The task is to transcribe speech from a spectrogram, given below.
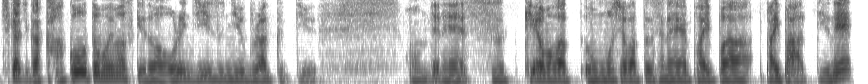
近々書こうと思いますけど、オレンジーズ・ニュー・ブラックっていう本でね、すっげえ面白かったんですよね。パイパー、パイパーっていうね、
